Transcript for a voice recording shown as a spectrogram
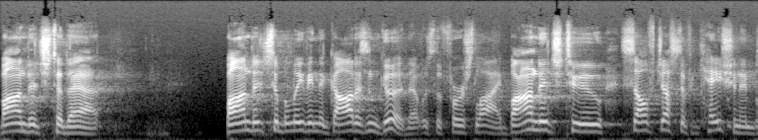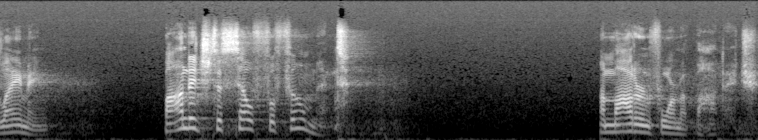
Bondage to that. Bondage to believing that God isn't good. That was the first lie. Bondage to self justification and blaming. Bondage to self fulfillment. A modern form of bondage.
